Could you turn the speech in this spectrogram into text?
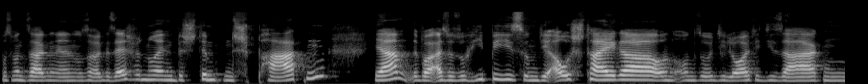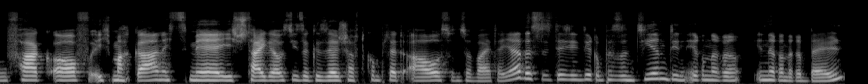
muss man sagen, in unserer Gesellschaft nur in bestimmten Sparten, ja, also so Hippies und die Aussteiger und, und so die Leute, die sagen, fuck off, ich mach gar nichts mehr, ich steige aus dieser Gesellschaft komplett aus und so weiter. Ja, das ist, die, die repräsentieren den inneren, inneren Rebellen.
